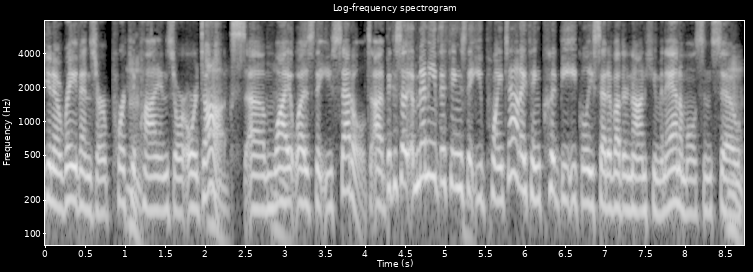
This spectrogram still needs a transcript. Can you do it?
you know ravens or porcupines mm. or or dogs, um, why it was that you settled? Uh, because uh, many of the things that you point out, I think, could be equally said of other non-human animals. And so,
